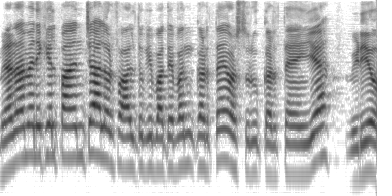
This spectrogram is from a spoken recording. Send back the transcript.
मेरा नाम है निखिल पांचाल और फालतू की बातें बंद करते हैं और शुरू करते हैं ये वीडियो.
